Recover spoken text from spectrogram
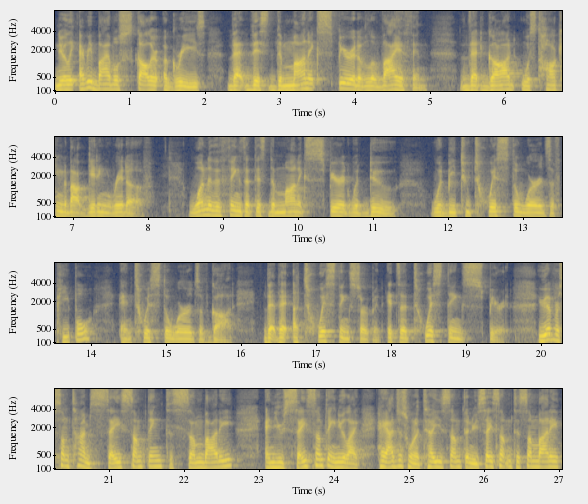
Nearly every Bible scholar agrees that this demonic spirit of Leviathan that God was talking about getting rid of one of the things that this demonic spirit would do would be to twist the words of people and twist the words of God. that, that a twisting serpent. It's a twisting spirit. You ever sometimes say something to somebody and you say something and you're like, hey, I just want to tell you something. Or you say something to somebody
